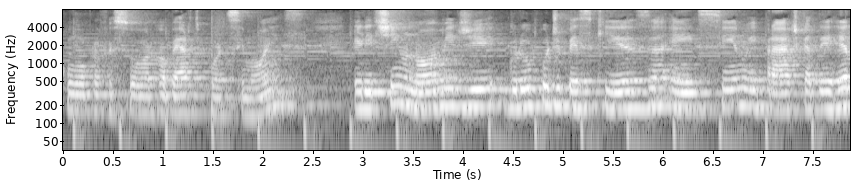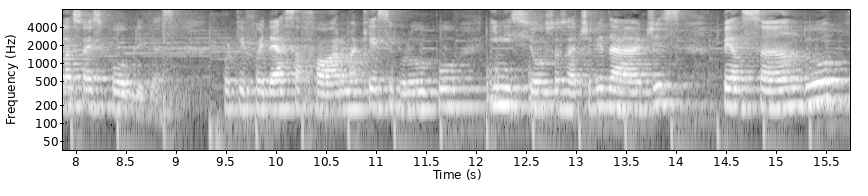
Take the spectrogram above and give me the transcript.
com o professor Roberto Porto Simões, ele tinha o nome de Grupo de Pesquisa em Ensino e Prática de Relações Públicas, porque foi dessa forma que esse grupo iniciou suas atividades, pensando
